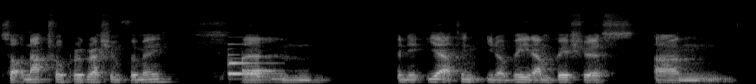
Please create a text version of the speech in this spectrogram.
sort of natural progression for me. Um, and it, yeah, I think you know, being ambitious and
